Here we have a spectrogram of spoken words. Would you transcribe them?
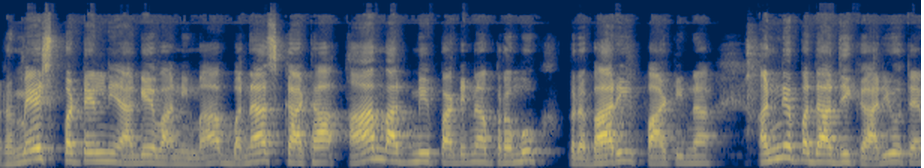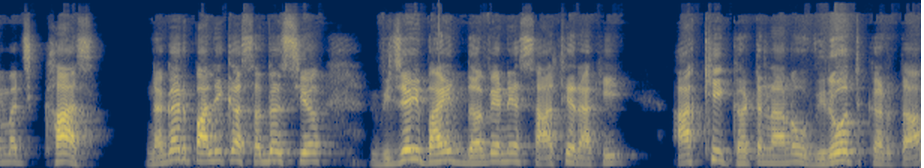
રમેશ પટેલની આગેવાનીમાં બનાસકાંઠા આમ આદમી પાર્ટીના પ્રમુખ પ્રભારી પાર્ટીના અન્ય પદાધિકારીઓ તેમજ ખાસ નગરપાલિકા સદસ્ય વિજયભાઈ દવેને સાથે રાખી આખી ઘટનાનો વિરોધ કરતા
